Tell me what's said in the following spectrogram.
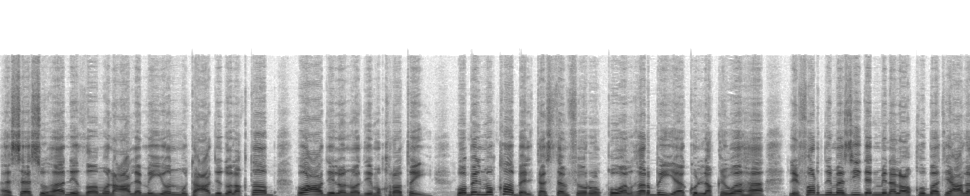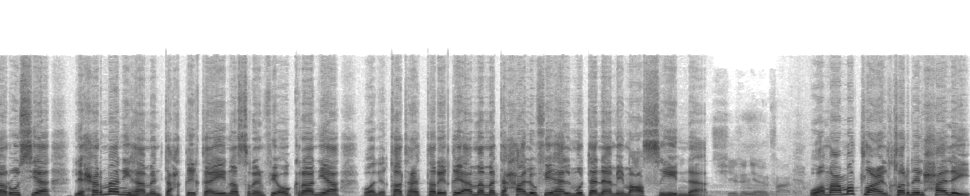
أساسها نظام عالمي متعدد الأقطاب وعادل وديمقراطي. وبالمقابل تستنفر القوى الغربية كل قواها لفرض مزيد من العقوبات على روسيا لحرمانها من تحقيق أي نصر في أوكرانيا ولقطع الطريق أمام تحالفها المتنامي مع الصين. الصين ومع مطلع القرن الحالي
